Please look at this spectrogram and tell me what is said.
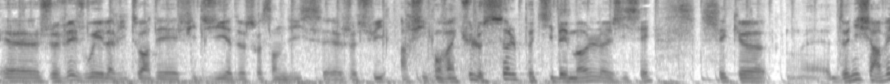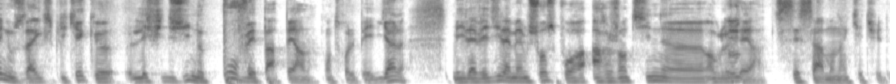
euh, je vais jouer la victoire des Fidji à 2,70. Euh, Je suis archi convaincu. Le seul petit bémol, j'y sais, c'est que euh, Denis Charvet nous a expliqué que les Fidji ne pouvaient pas perdre contre le Pays de Galles, mais il avait dit la même chose pour Argentine-Angleterre. C'est ça mon inquiétude.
